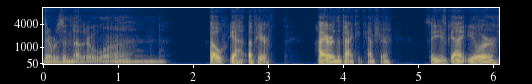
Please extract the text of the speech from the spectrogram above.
there was another one. Oh yeah, up here, higher in the packet capture. So you've got your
